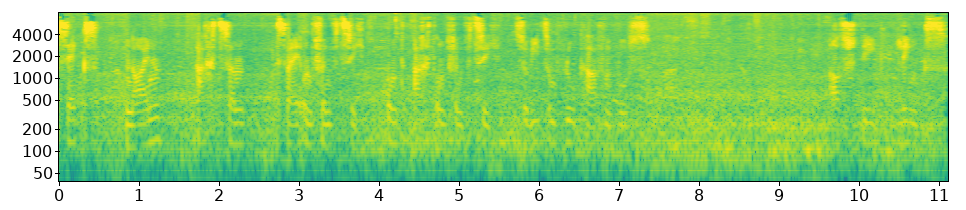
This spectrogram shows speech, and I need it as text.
6, 9, 18, 52 und 58 sowie zum Flughafenbus. Ausstieg links.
